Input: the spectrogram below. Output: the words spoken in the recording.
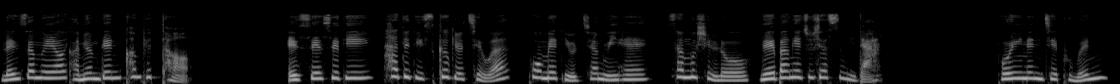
랜섬웨어 감염된 컴퓨터 SSD 하드디스크 교체와 포맷 요청 위해 사무실로 내방해 주셨습니다. 보이는 제품은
